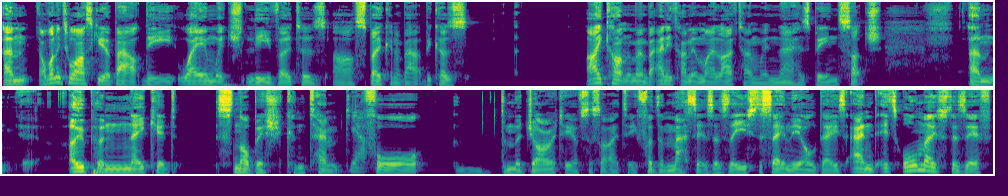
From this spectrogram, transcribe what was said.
um, I wanted to ask you about the way in which Leave voters are spoken about because I can't remember any time in my lifetime when there has been such um, open, naked, snobbish contempt Yeah. for the majority of society, for the masses, as they used to say in the old days. And it's almost as if,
